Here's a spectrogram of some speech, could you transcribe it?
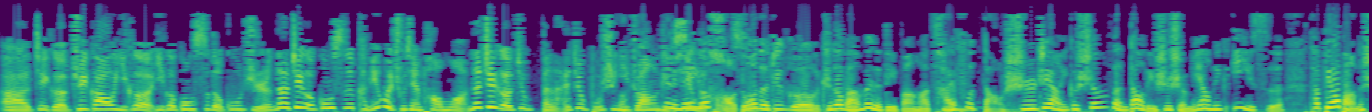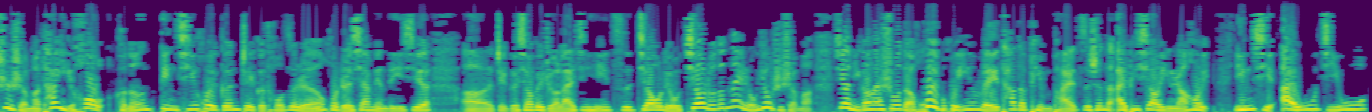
啊、这个追高一个一个公司的估值，那这个公司肯定会出现泡沫，那这个就本来就不是一桩理这里面有好多的这个值得玩味的地方哈。财富导师这样一个身份到底是什么样的一个意思？他标榜的是什么？他以后可能定期会跟这个投资人或者下面的一些呃这个消费者来进行一次交流，交流的内容又是什么？像你刚才说的，会不会因为它的品牌自身的 IP 效应，然后引起爱屋及乌，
